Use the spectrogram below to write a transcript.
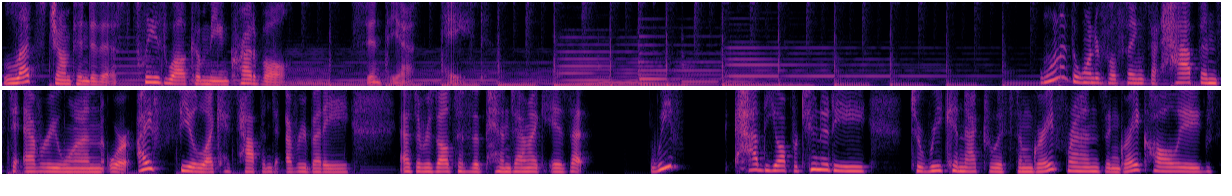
Let's jump into this. Please welcome the incredible Cynthia Haid. One of the wonderful things that happens to everyone, or I feel like has happened to everybody as a result of the pandemic, is that we've had the opportunity to reconnect with some great friends and great colleagues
